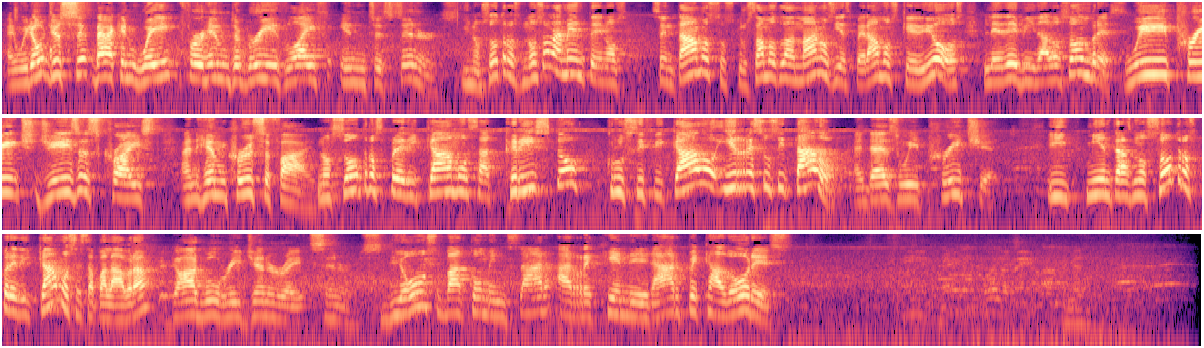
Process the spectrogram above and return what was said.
And we don't just sit back and wait for Him to breathe life into sinners. Y nosotros no solamente nos sentamos, nos cruzamos las manos y esperamos que Dios le dé vida a los hombres. We preach Jesus Christ and Him crucified. Nosotros predicamos a Cristo crucificado y resucitado. And as we preach it, Y mientras nosotros predicamos esa palabra, God will regenerate sinners. Dios va a comenzar a regenerar pecadores.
